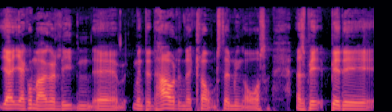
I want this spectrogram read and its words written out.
jeg, jeg kunne meget godt lide den, øh, men den har jo den der klovnstemning over sig. Altså, bliver, det...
